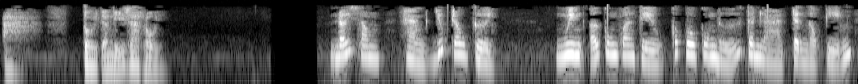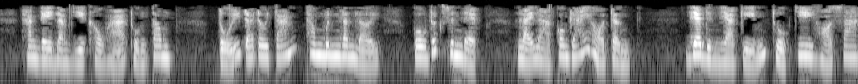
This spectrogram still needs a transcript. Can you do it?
À, tôi đã nghĩ ra rồi. Nói xong, Hàng giúp râu cười. Nguyên ở cung quan triều có cô cung nữ tên là Trần Ngọc Kiểm, hàng ngày làm việc hầu hạ thuận tông. Tuổi đã đôi tám, thông minh lanh lợi, cô rất xinh đẹp, lại là con gái họ Trần. Gia đình nhà Kiểm thuộc chi họ xa.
